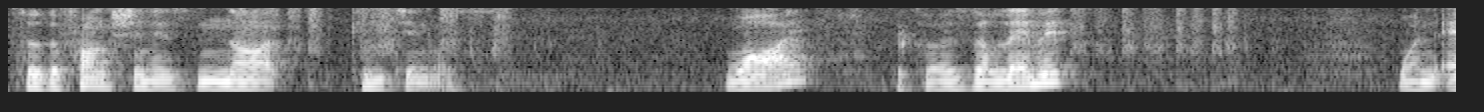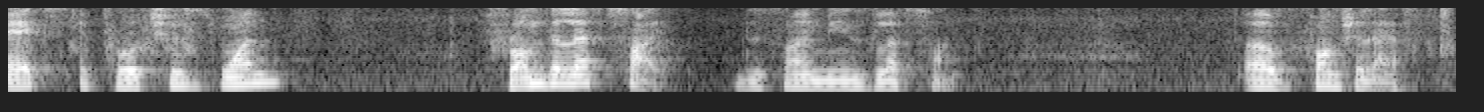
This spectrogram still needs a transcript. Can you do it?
So the function is not continuous. Why? Because the limit when x approaches 1 from the left side, this sign means left side, of function f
